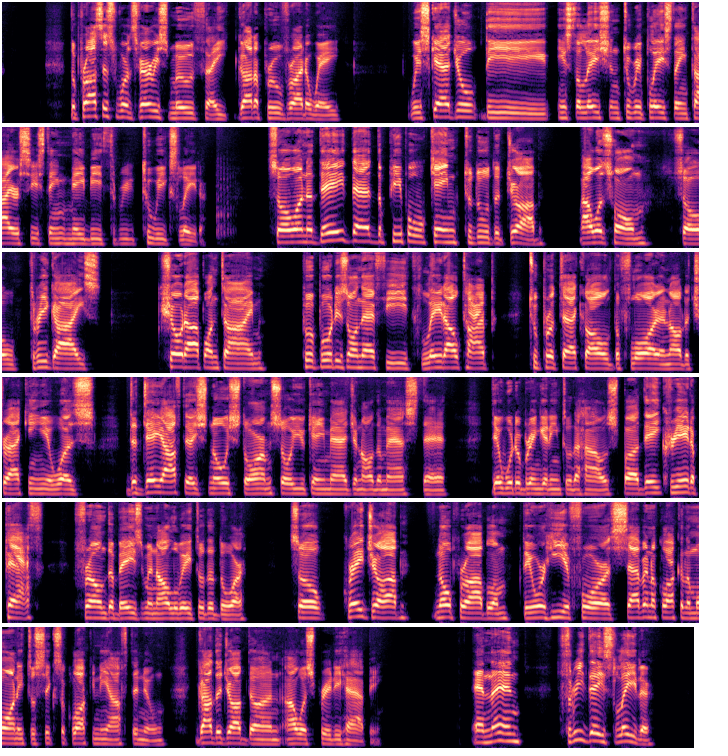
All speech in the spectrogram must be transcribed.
The process was very smooth. I got approved right away. We schedule the installation to replace the entire system maybe three, two weeks later. So on a day that the people came to do the job, I was home. So three guys showed up on time, put booties on their feet, laid out tarp to protect all the floor and all the tracking. It was the day after a snowstorm, so you can imagine all the mess that they would bring it into the house. But they create a path from the basement all the way to the door. So great job, no problem. They were here for seven o'clock in the morning to six o'clock in the afternoon. Got the job done. I was pretty happy. And then three days later,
